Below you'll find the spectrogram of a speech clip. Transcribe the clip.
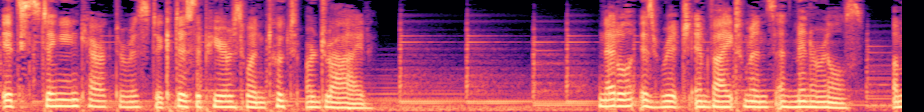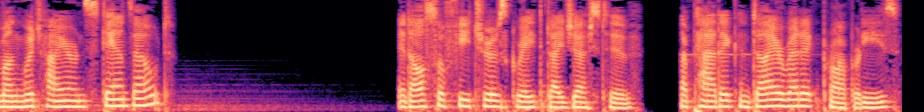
Its stinging characteristic disappears when cooked or dried. Nettle is rich in vitamins and minerals, among which iron stands out. It also features great digestive, hepatic and diuretic properties,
